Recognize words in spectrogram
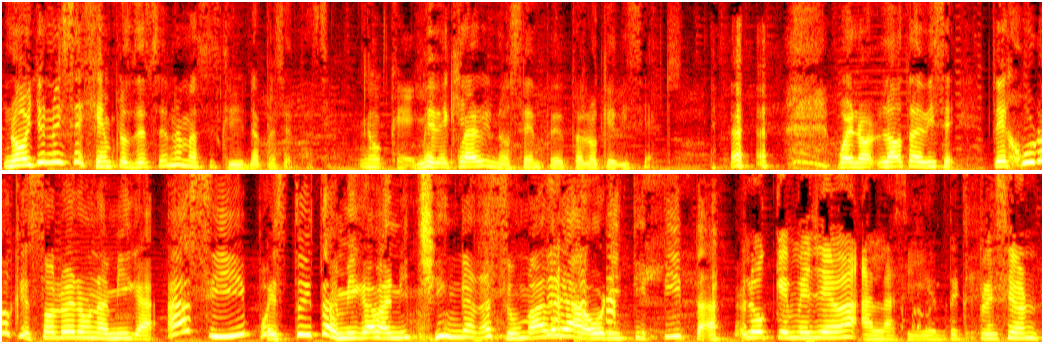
no, yo no hice ejemplos de eso, yo nada más escribí la presentación. Ok. Me declaro inocente de todo lo que dice aquí. bueno, la otra dice, te juro que solo era una amiga. Ah, sí, pues tú y tu amiga van y chingan a su madre ahorititita. Lo que me lleva a la siguiente expresión.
